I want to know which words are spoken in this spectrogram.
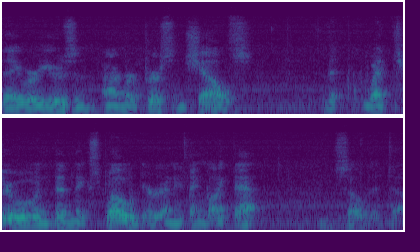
they were using armor piercing shells that went through and didn't explode or anything like that. So that, uh,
